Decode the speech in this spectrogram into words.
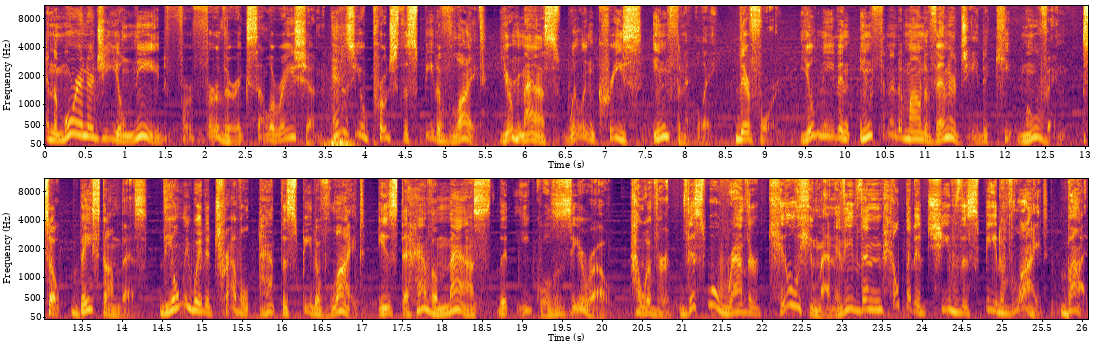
and the more energy you'll need for further acceleration. As you approach the speed of light, your mass will increase infinitely. Therefore, you'll need an infinite amount of energy to keep moving. So, based on this, the only way to travel at the speed of light is to have a mass that equals zero. However, this will rather kill humanity than help it achieve the speed of light. But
